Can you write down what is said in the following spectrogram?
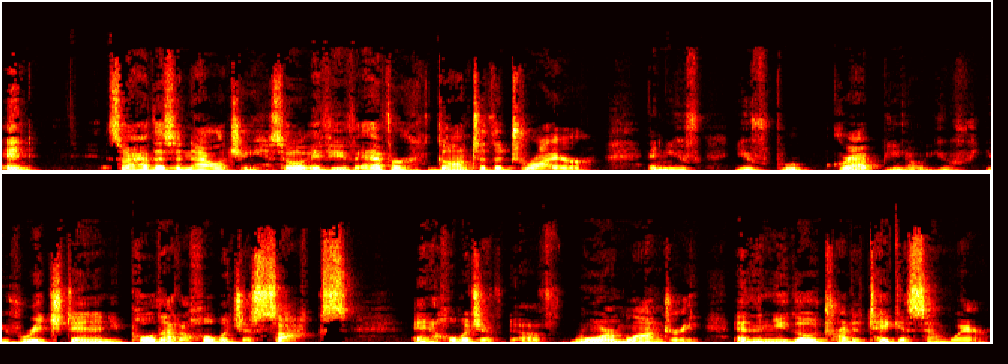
and so I have this analogy. So if you've ever gone to the dryer and you've you've grabbed you know you've you've reached in and you pulled out a whole bunch of socks and a whole bunch of, of warm laundry and then you go try to take it somewhere.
